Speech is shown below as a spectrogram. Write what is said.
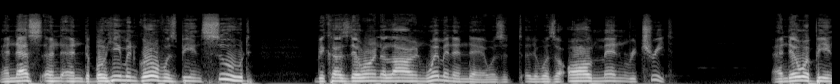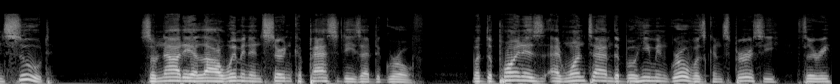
And that's and, and the Bohemian Grove was being sued because they weren't allowing women in there. It was a, it was an all men retreat, and they were being sued. So now they allow women in certain capacities at the Grove. But the point is, at one time, the Bohemian Grove was conspiracy theory.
